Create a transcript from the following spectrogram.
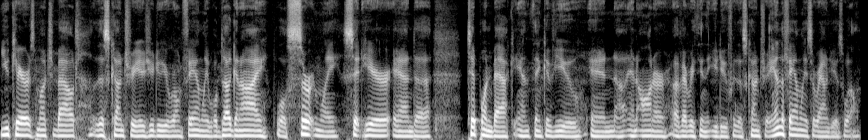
you care as much about this country as you do your own family, well, Doug and I will certainly sit here and uh, tip one back and think of you in uh, in honor of everything that you do for this country and the families around you as well.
